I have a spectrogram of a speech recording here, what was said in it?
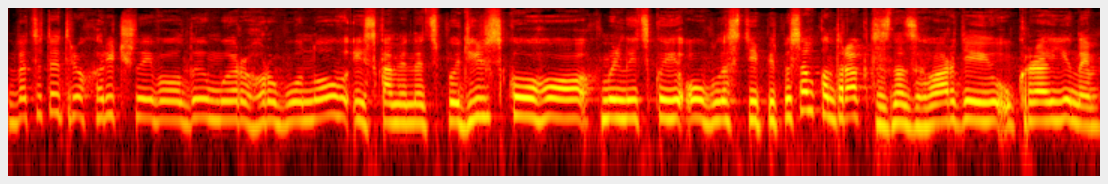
23-річний Володимир Горбунов із Кам'янець-Подільського Хмельницької області підписав контракт з Нацгвардією України.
